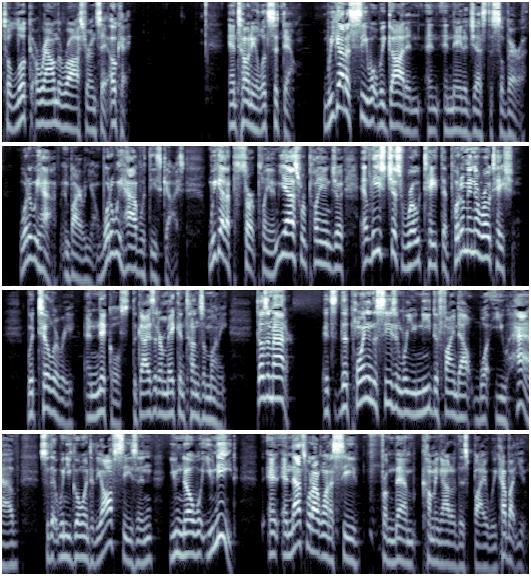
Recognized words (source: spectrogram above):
to look around the roster and say, okay, Antonio, let's sit down. We got to see what we got in, in, in Nesta Jade Silvera. What do we have in Byron Young? What do we have with these guys? We got to start playing them. Yes, we're playing Joe. At least just rotate them. Put them in the rotation with Tillery and Nichols, the guys that are making tons of money. Doesn't matter. It's the point in the season where you need to find out what you have so that when you go into the off season, you know what you need. And and that's what I want to see from them coming out of this bye week. How about you?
